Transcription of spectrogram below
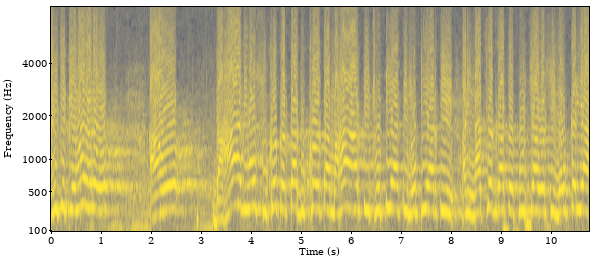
आणि ते केव्हा झालं? आहो दहा दिवस सुख करता दुःख करता महाआरती छोटी आरती मोठी आरती आणि नाचत गात पुढच्या वर्षी लवकर या.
